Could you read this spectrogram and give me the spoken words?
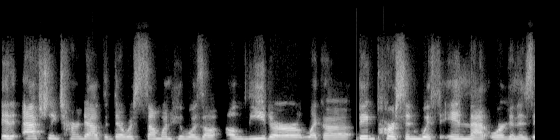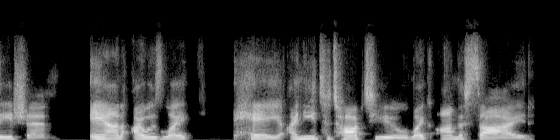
It actually turned out that there was someone who was a, a leader, like a big person within that organization. And I was like, hey, I need to talk to you like on the side.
